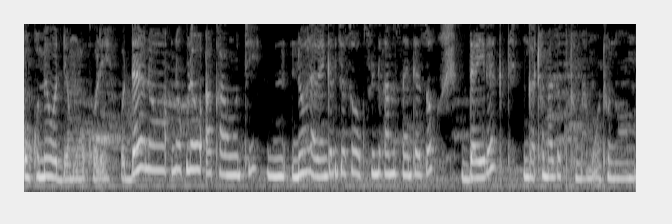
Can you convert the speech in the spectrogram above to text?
okomewo ddemu okole oddayo n'ogulawo akawunti n'olaba engeri gyosobola okusindikamu sente zo direct nga tomaze kutuma muntu n'omu.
